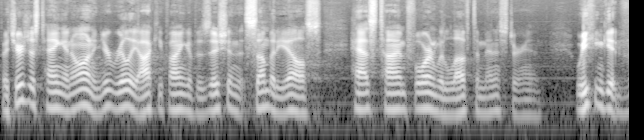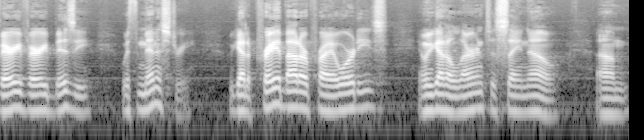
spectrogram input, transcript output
but you're just hanging on and you're really occupying a position that somebody else has time for and would love to minister in. We can get very, very busy with ministry. We got to pray about our priorities and we got to learn to say no. Um,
